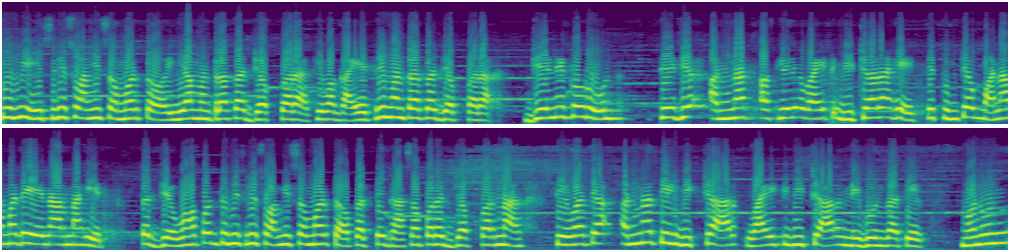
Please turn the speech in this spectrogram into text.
तुम्ही श्री स्वामी समर्थ या मंत्राचा जप करा किंवा गायत्री मंत्राचा जप करा. जेणेकरून ते जे अन्नात असलेले वाईट विचार आहेत ते तुमच्या मनामध्ये येणार नाहीत. तर जेव्हा पण तुम्ही श्री स्वामी समर्थ प्रत्येक घासापरत जप करणार तेव्हा त्या अन्नातील विचार वाईट विचार निघून जातील. म्हणून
